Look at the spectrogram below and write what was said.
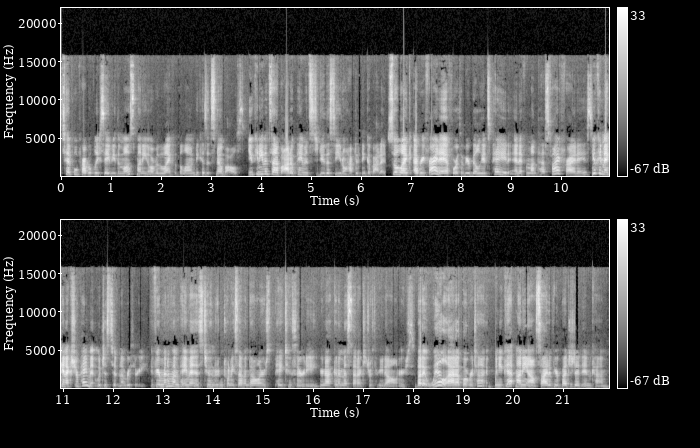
tip will probably save you the most money over the life of the loan because it snowballs. You can even set up auto payments to do this so you don't have to think about it. So like every Friday, a fourth of your bill gets paid, and if a month has five Fridays, you can make an extra payment, which is tip number three. If your minimum payment is $227, pay 230. You're not going to miss that extra $3, but it will add up over time. When you get money outside of your budgeted income,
